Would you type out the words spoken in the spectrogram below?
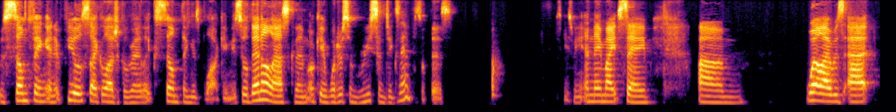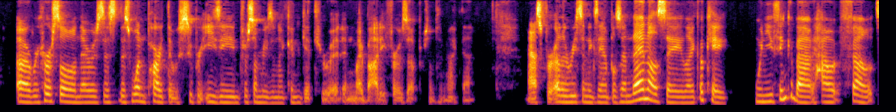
with something and it feels psychological, right? Like something is blocking me. So then I'll ask them, okay, what are some recent examples of this? Excuse me. And they might say, um, well, I was at a rehearsal and there was this this one part that was super easy and for some reason I couldn't get through it and my body froze up or something like that. Ask for other recent examples and then I'll say like, okay, when you think about how it felt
